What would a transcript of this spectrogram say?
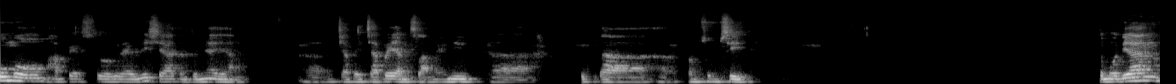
umum hampir seluruh wilayah Indonesia tentunya yang eh, cabai-cabai yang selama ini uh, kita uh, konsumsi. Kemudian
